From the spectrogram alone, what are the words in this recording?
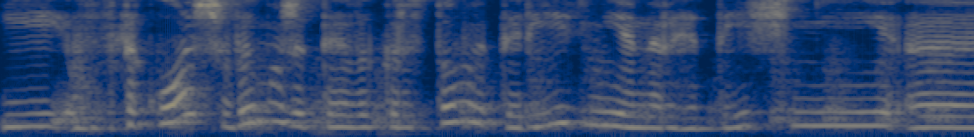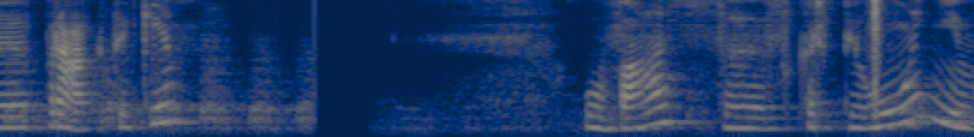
І також ви можете використовувати різні енергетичні е, практики. У вас е, скорпіонів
